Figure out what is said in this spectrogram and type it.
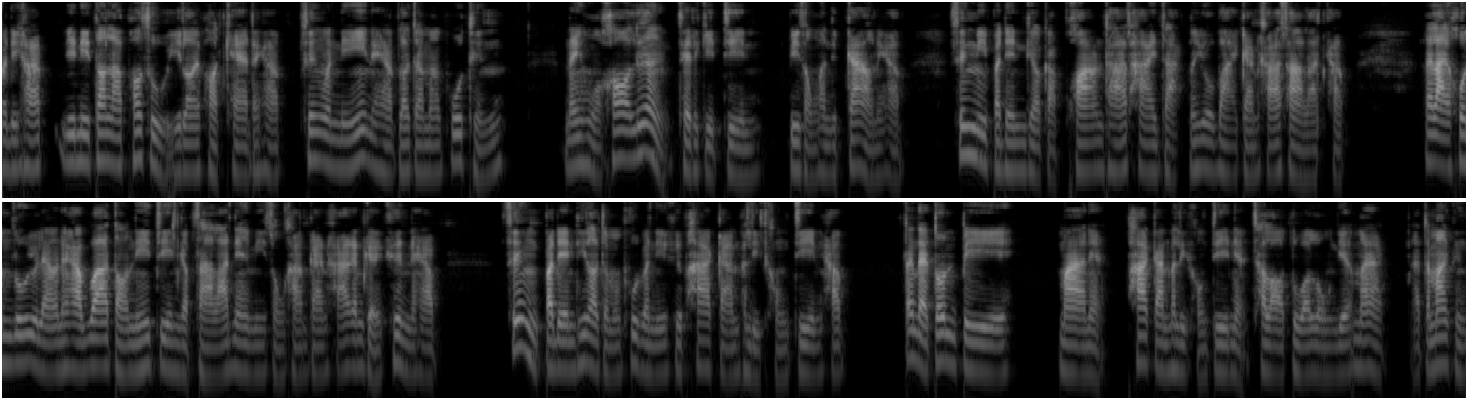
วัสดีครับ ยินดีต้อนรับเข้าสู่อีลอยพอดแคสต์นะครับ ซึ่งวันนี้นะครับเราจะมาพูดถึงในหัวข้อเรื่องเศรษฐกิจจีนปี 2019 นะครับ ซึ่งมีประเด็นเกี่ยวกับความท้าทายจากนโยบายการค้าสหรัฐครับ หลายๆ คนรู้อยู่แล้วนะครับ ว่าตอนนี้จีนกับสหรัฐเนี่ยมีสงครามการค้ากันเกิดขึ้นนะครับ ซึ่งประเด็นที่เราจะมาพูดวันนี้คือภาคการผลิตของจีนครับ ตั้งแต่ต้นปีมาเนี่ยภาคการผลิตของจีนเนี่ยชะลอตัวลงเยอะมาก อาจจะมากถึง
